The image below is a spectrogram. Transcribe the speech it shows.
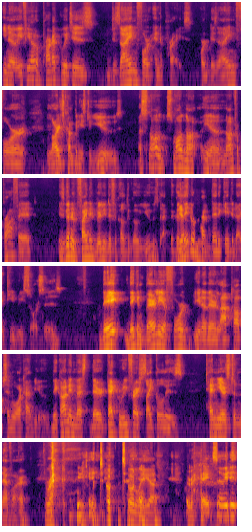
you know, if you have a product which is designed for enterprise or designed for large companies to use, a small, small, not, you know, non-for-profit is going to find it really difficult to go use that because Yeah. they don't have dedicated IT resources. They they can barely afford you know their laptops and what have you. They can't invest. Their tech refresh cycle is ten years to never. Right. Totally. Yeah. right so it is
